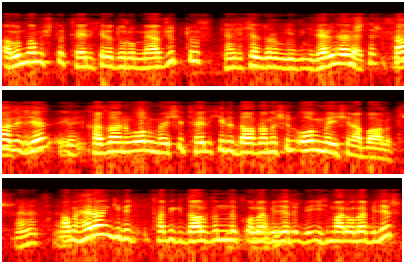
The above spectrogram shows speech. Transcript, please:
alınmamıştır. Tehlikeli durum mevcuttur. Tehlikeli durum gid- Evet. giderilmemiştir. Sadece e, kazanın olmayışı tehlikeli davranışın olmayışına bağlıdır. Evet. evet. Ama herhangi bir tabii ki dalgınlık olabilir, bir ihmal olabilir.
